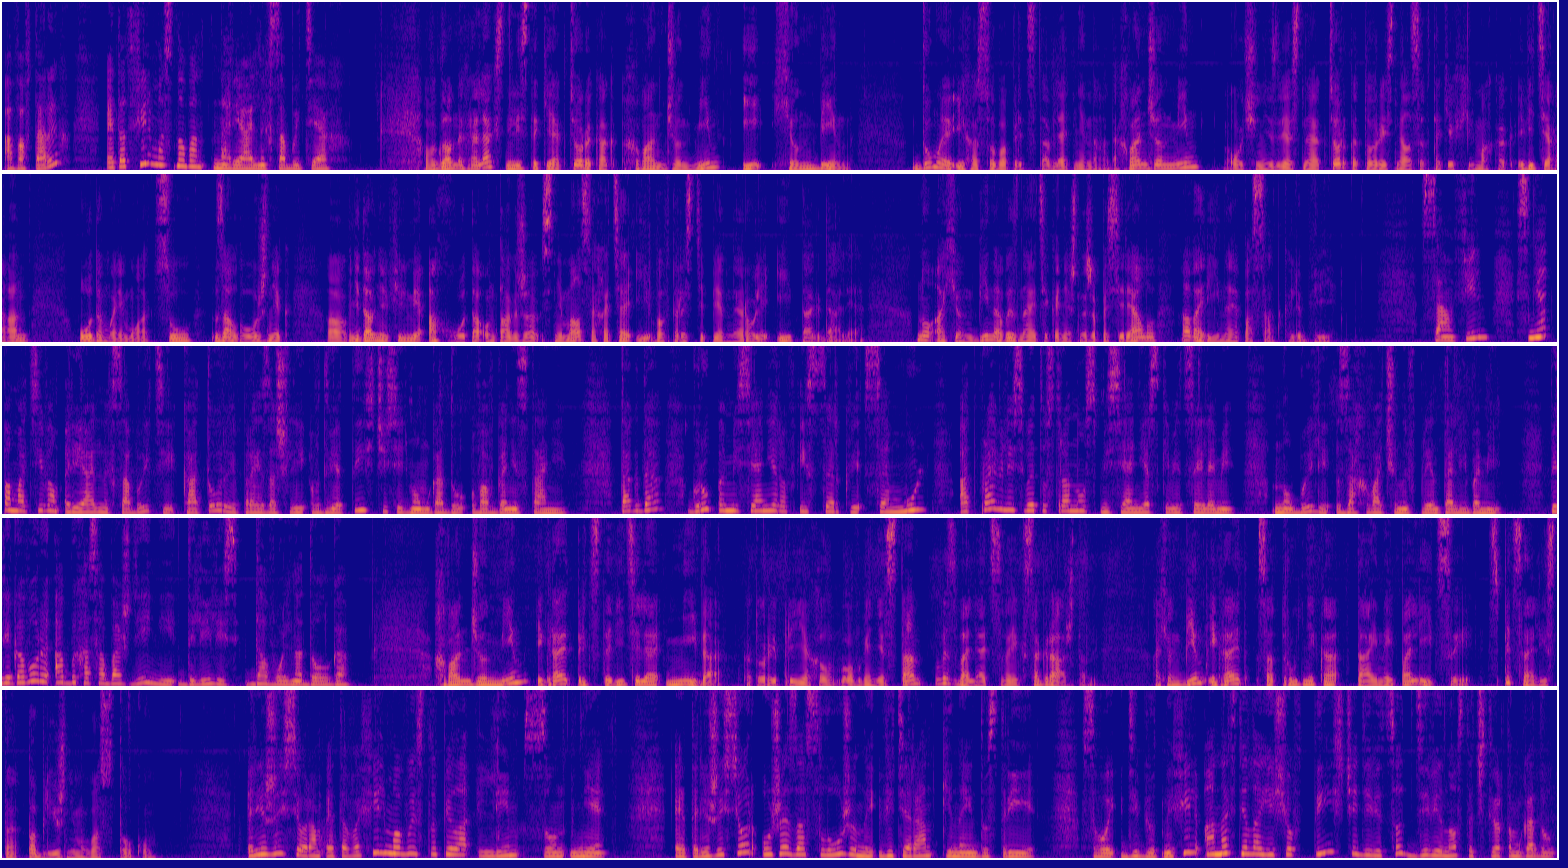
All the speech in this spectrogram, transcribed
А во-вторых, этот фильм основан на реальных событиях. В главных ролях снялись такие актеры, как Хван Джон Мин и Хён Бин – Думаю, их особо представлять не надо. Хван Джон Мин – очень известный актер, который снялся в таких фильмах, как «Ветеран», «Ода моему отцу», «Заложник». А, в недавнем фильме «Охота» он также снимался, хотя и во второстепенной роли и так далее. Ну а Хён Бина вы знаете, конечно же, по сериалу «Аварийная посадка любви». Сам фильм снят по мотивам реальных событий, которые произошли в 2007 году в Афганистане. Тогда группа миссионеров из церкви Сэммуль отправились в эту страну с миссионерскими целями, но были захвачены в плен талибами. Переговоры об их освобождении длились довольно долго. Хван Джон Мин играет представителя МИДа, который приехал в Афганистан вызволять своих сограждан – а Хён Бин играет сотрудника тайной полиции, специалиста по Ближнему Востоку. Режиссером этого фильма выступила Лим Сун Не. Это режиссер уже заслуженный ветеран киноиндустрии. Свой дебютный фильм она сняла еще в 1994 году.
